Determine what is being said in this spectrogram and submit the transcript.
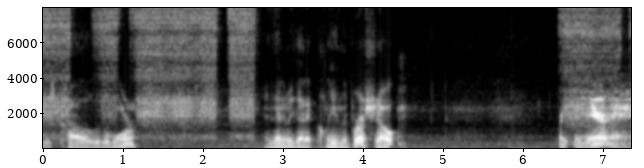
Just collar a little more. And then we gotta clean the brush out. Right in there.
